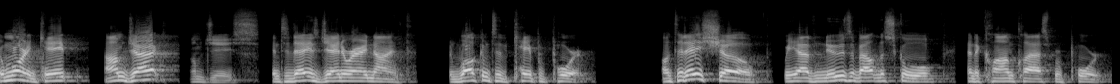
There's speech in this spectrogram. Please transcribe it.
Good morning, Cape. I'm Jack, I'm Jace. and today is January 9th, and welcome to the Cape Report. On today's show, we have news about the school and a clown class report.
